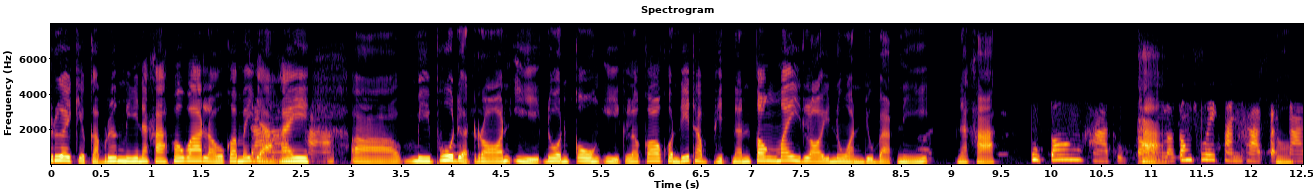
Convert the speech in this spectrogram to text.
เรื่อย ๆ เกี่ยวกับเรื่องนี้นะคะ เพราะว่าเราก็ไม่อยากให้มีผู้เดือดร้อนอีก โดนโกงอีก แล้วก็คนที่ทำผิดนั้นต้องไม่ลอยนวลอยู่แบบนี้นะคะ ถูกต้องค่ะถูกต้องเราต้องช่วยกันค่ะจัดการ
